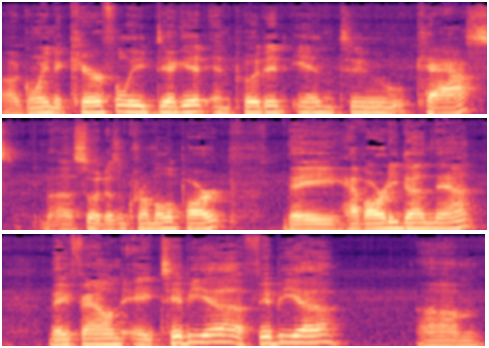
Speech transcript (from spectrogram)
uh, going to carefully dig it and put it into casts uh, so it doesn't crumble apart they have already done that. They found a tibia, a fibia, a um,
